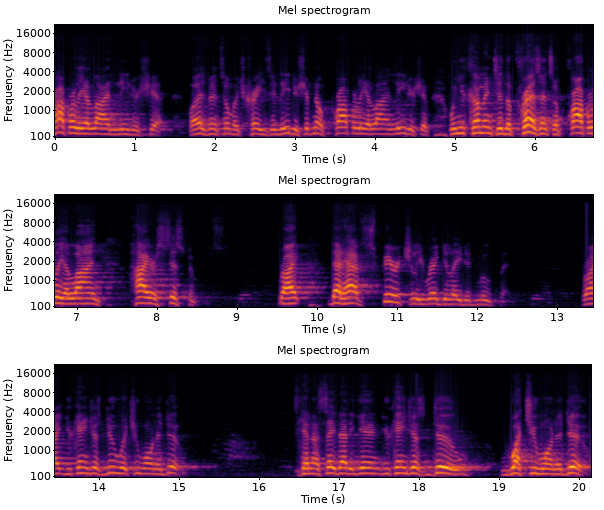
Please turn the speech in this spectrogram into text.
properly aligned leadership. Why there's been so much crazy leadership? No, properly aligned leadership. When you come into the presence of properly aligned higher systems, right, that have spiritually regulated movement, right? You can't just do what you want to do. Can I say that again? You can't just do what you want to do.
